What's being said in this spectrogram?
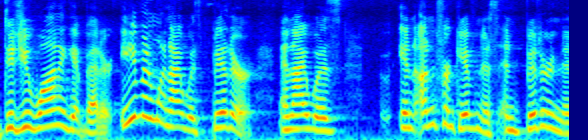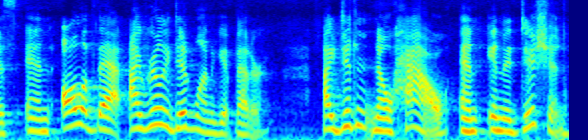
Did you want to get better? Even when I was bitter and I was in unforgiveness and bitterness and all of that, I really did want to get better. I didn't know how. And in addition,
